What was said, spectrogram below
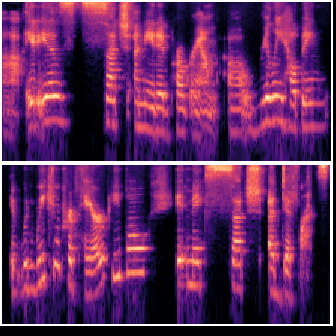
Uh, it is such a needed program, uh, really helping. It, when we can prepare people, it makes such a difference.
